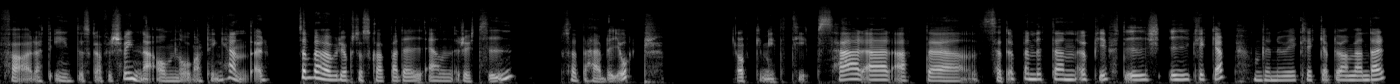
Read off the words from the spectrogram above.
för att det inte ska försvinna om någonting händer. Sen behöver du också skapa dig en rutin så att det här blir gjort. Och mitt tips här är att eh, sätta upp en liten uppgift i, i ClickUp, om det nu är ClickUp du använder.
